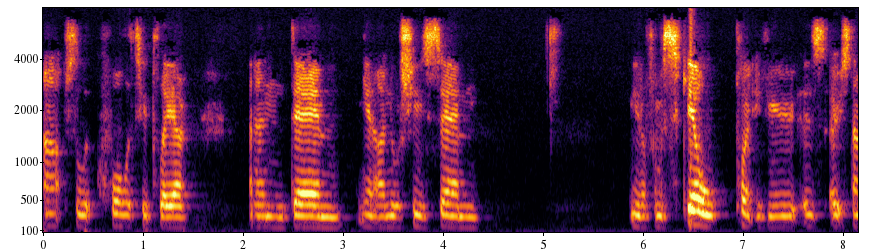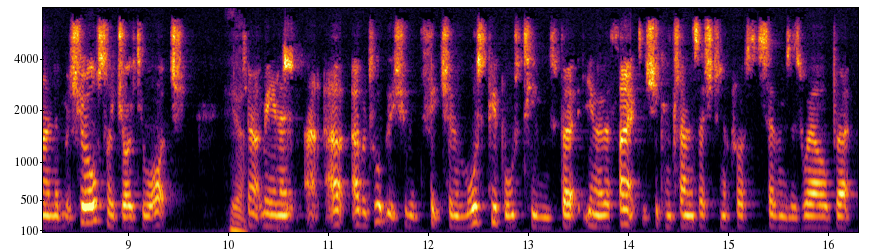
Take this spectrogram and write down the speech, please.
absolute quality player. And, um, you know, I know she's, um, you know, from a skill point of view, is outstanding, but she's also a joy to watch. Yeah. Do you know what I mean? I, I, I, would hope that she would feature in most people's teams, but, you know, the fact that she can transition across the sevens as well. But,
